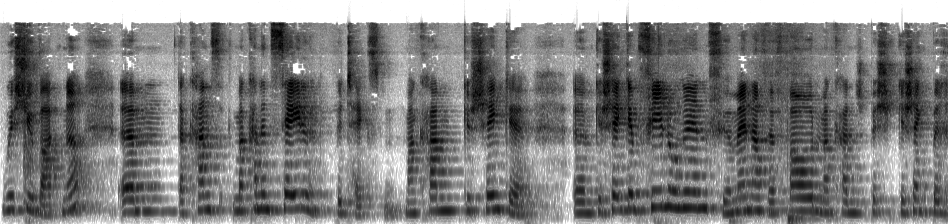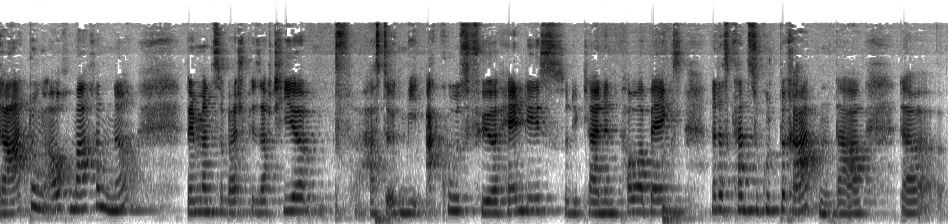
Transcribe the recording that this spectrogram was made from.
Wish You What, ne? Ähm, da kann's, man kann einen Sale betexten, man kann Geschenke, ähm, Geschenkempfehlungen für Männer, für Frauen, man kann Geschenkberatung auch machen, ne? Wenn man zum Beispiel sagt, hier hast du irgendwie Akkus für Handys, so die kleinen Powerbanks, ne, das kannst du gut beraten. Da, da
